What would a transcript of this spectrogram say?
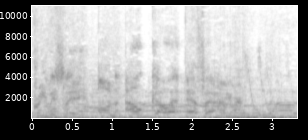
Previously on Algoa FM.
